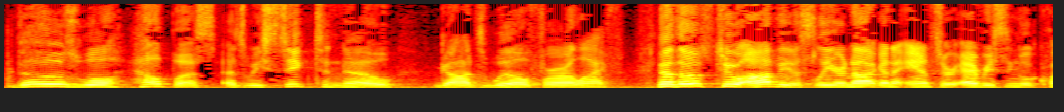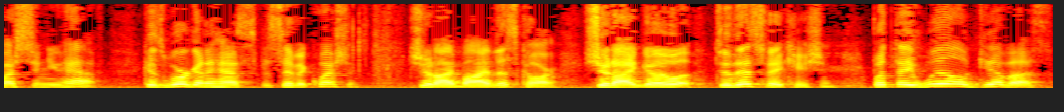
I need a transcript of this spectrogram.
those will help us as we seek to know God's will for our life. Now, those two obviously are not going to answer every single question you have because we're going to have specific questions. Should I buy this car? Should I go to this vacation? But they will give us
